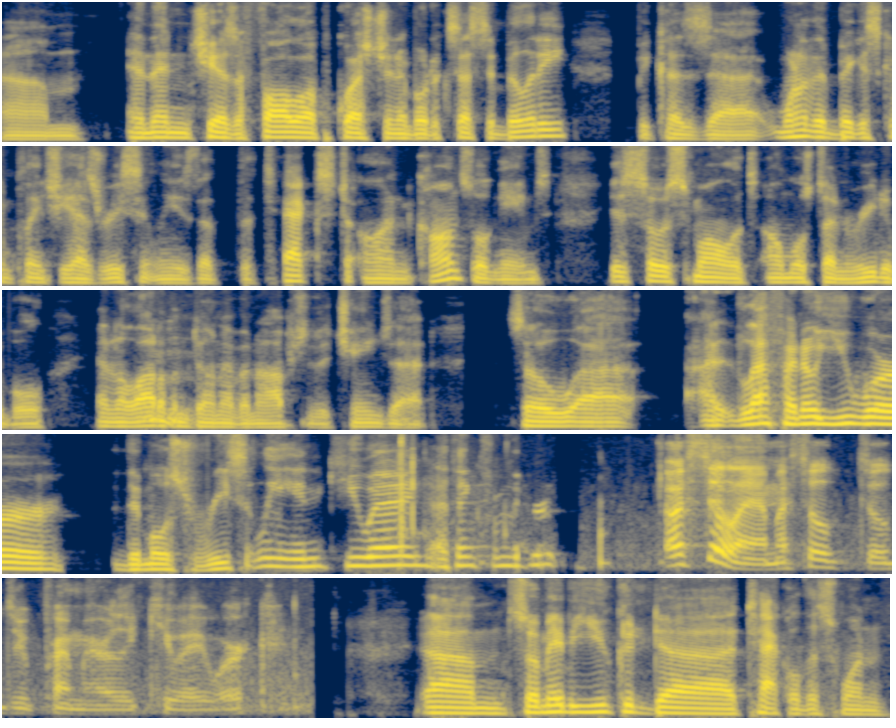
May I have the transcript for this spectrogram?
Um, and then she has a follow up question about accessibility because uh, one of the biggest complaints she has recently is that the text on console games is so small it's almost unreadable, and a lot of them don't have an option to change that. So, uh, I, Lef, I know you were the most recently in QA, I think, from the group. I still am. I still still do primarily QA work. Um, so maybe you could uh, tackle this one.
